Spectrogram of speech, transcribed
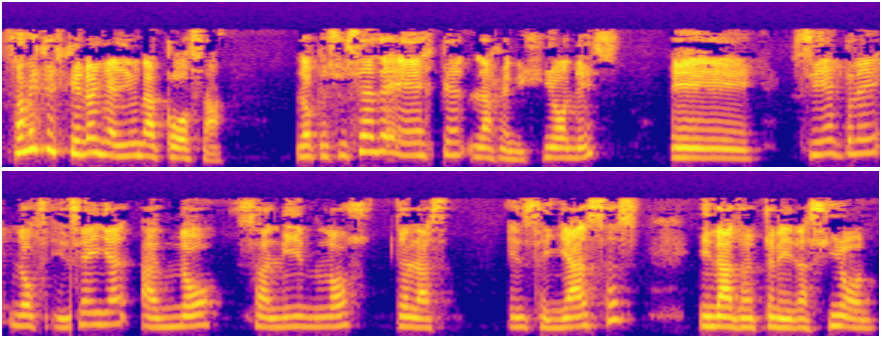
¿Sabes que quiero añadir una cosa? Lo que sucede es que las religiones eh, siempre nos enseñan a no salirnos de las enseñanzas y la doctrinación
